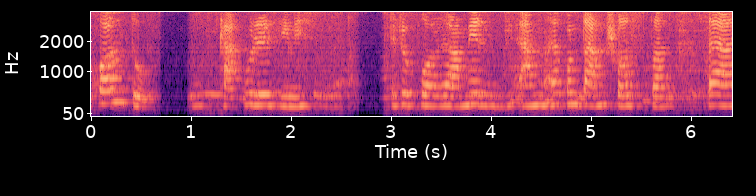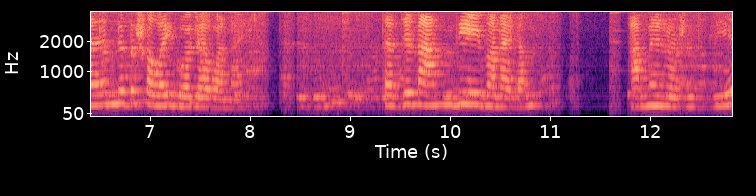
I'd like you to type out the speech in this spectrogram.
ফল তো, ঠাকুরের জিনিস। একটু ফল, আমের, আম, এখন তো আম সস্তা, তা এমনি তো সবাই গজা বানায়। তার জন্য আম দিয়েই বানাইলাম, আমের রস দিয়ে।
